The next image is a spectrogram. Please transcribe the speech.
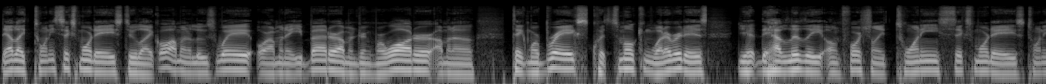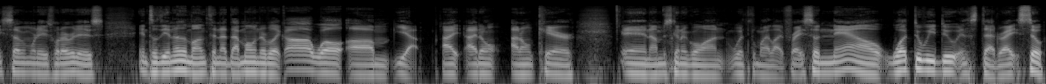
they have like 26 more days to like, oh, I'm going to lose weight or I'm going to eat better. I'm going to drink more water. I'm going to take more breaks, quit smoking, whatever it is. You, they have literally, unfortunately, 26 more days, 27 more days, whatever it is, until the end of the month. And at that moment, they're like, oh, well, um, yeah, I, I don't I don't care and I'm just gonna go on with my life right so now what do we do instead right so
